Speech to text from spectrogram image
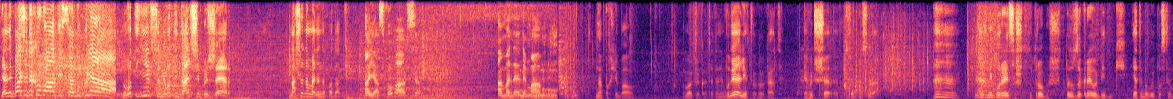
Я не бачу, де ховатися, ну бля! Ну от їв собі, от і далі без жер. Нащо на мене нападати? А я сховався. А мене нема. На похлібав. Викликати. Та не буду я ліфт викликати. Я хочу ще сопли сюди. Жирний Борис, що ти тут робиш? Тебе тут закрили, бідненький. Я тебе випустив.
